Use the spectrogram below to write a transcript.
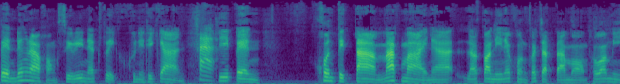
เป็นเรื่องราวของซีรีส์ Netflix คุณนิติการค่ะที่เป็นคนติดตามมากมายนะฮะแล้วตอนนี้เนี่ยคนก็จับตามอง เพราะว่ามี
